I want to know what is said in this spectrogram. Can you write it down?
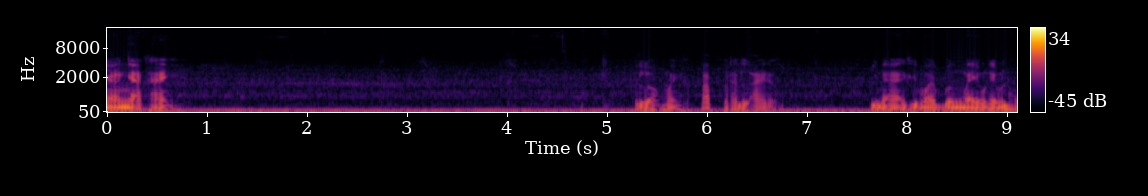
ยังอยากให้ เป็นหลอกไม่ปรับก็ท่านหลายดอกปีหนาสิว่าเบิ่งไม่ของไหนมันห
